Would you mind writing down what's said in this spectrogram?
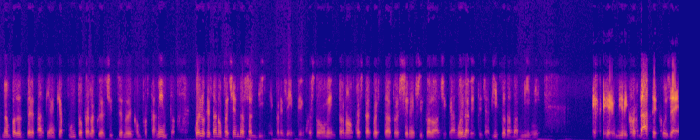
ma un po' da tutte le parti anche appunto per la coercizione del comportamento. Quello che stanno facendo a Salvini, per esempio, in questo momento, no? questa, questa, pressione psicologica, voi l'avete già visto da bambini e, e vi ricordate cos'è?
